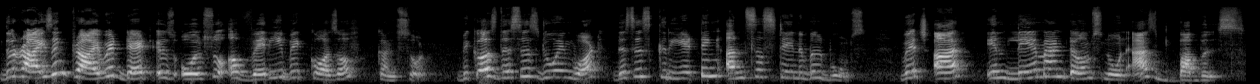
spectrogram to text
The rising private debt is also a very big cause of concern because this is doing what? This is creating unsustainable booms which are in layman terms known as bubbles.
